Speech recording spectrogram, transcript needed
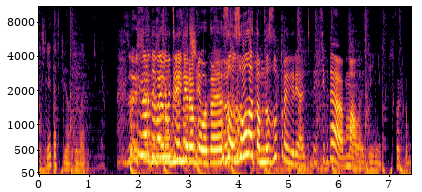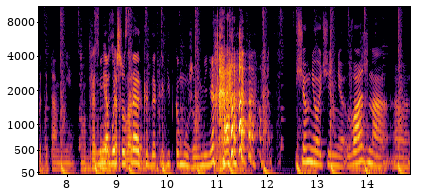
если это в твердой валюте. Твердой за валюте не работает. Зо- Золотом на зуб проверять. Ты всегда мало денег, сколько бы ты там ни... Вот размер Меня больше зарплаты. устраивает, когда кредитка мужа у меня. Еще мне очень важно, э,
